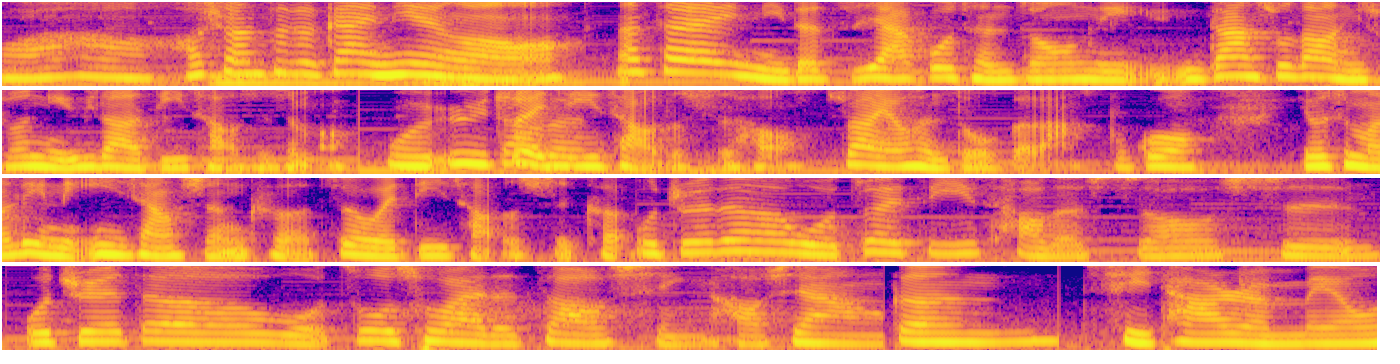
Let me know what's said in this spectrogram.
哇，好喜欢这个概念哦！那在你的职涯过程中，你你刚才说到，你说你遇到的低潮是什么？我遇到最低潮的时候，虽然有很多个啦，不过有什么令你印象深刻、最为低潮的时刻？我觉得我最低潮的时候是，我觉得我做出来的造型好像跟其他人没有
